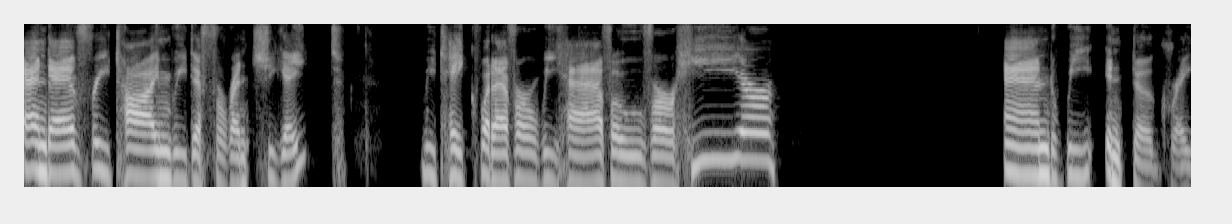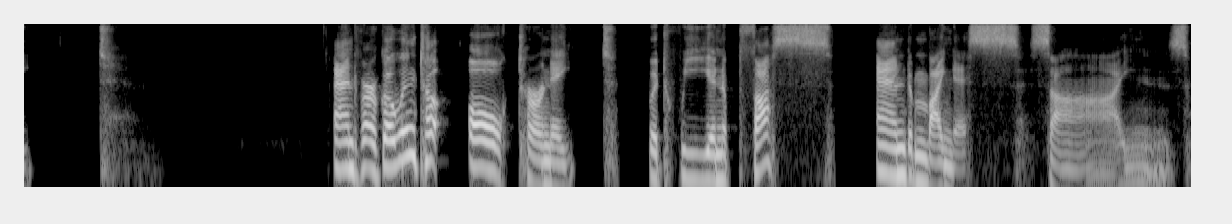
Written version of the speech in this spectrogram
And every time we differentiate, we take whatever we have over here and we integrate. And we're going to alternate between plus and minus signs.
